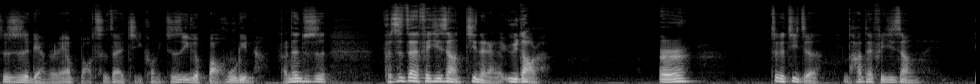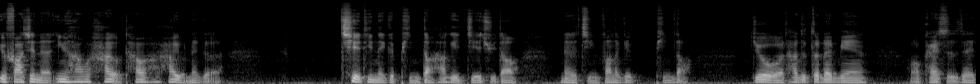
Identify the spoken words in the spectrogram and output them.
这是两个人要保持在几公里，这是一个保护令啊。反正就是，可是，在飞机上进了两个遇到了，而这个记者他在飞机上又发现了，因为他会他有他他有那个窃听的一个频道，他可以截取到那个警方的一个频道。就他就在那边哦，开始在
